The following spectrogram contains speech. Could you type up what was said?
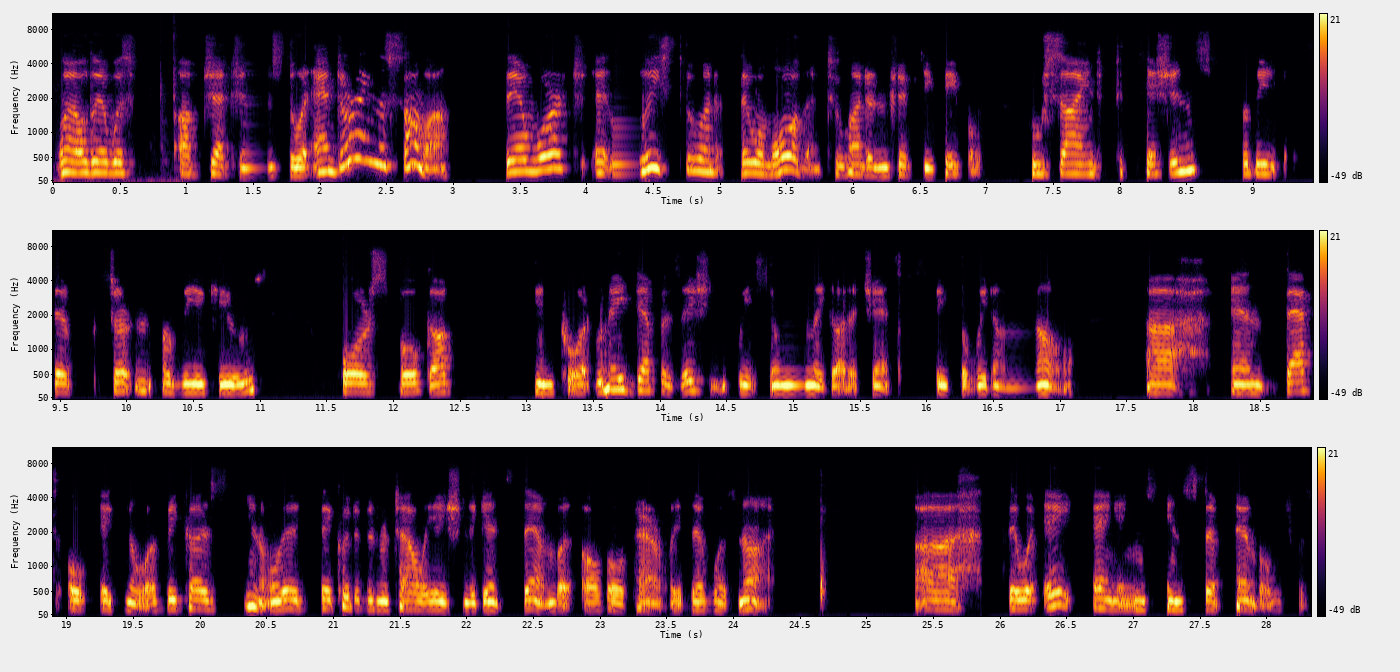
Well, there was objections to it, and during the summer, there were t- at least 200. There were more than 250 people who signed petitions for the, the certain of the accused, or spoke up in court. Made depositions. We assume they got a chance to speak, but we don't know. Uh, and that's ignored because you know there, there could have been retaliation against them, but although apparently there was not. Uh, there were eight hangings in September, which was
